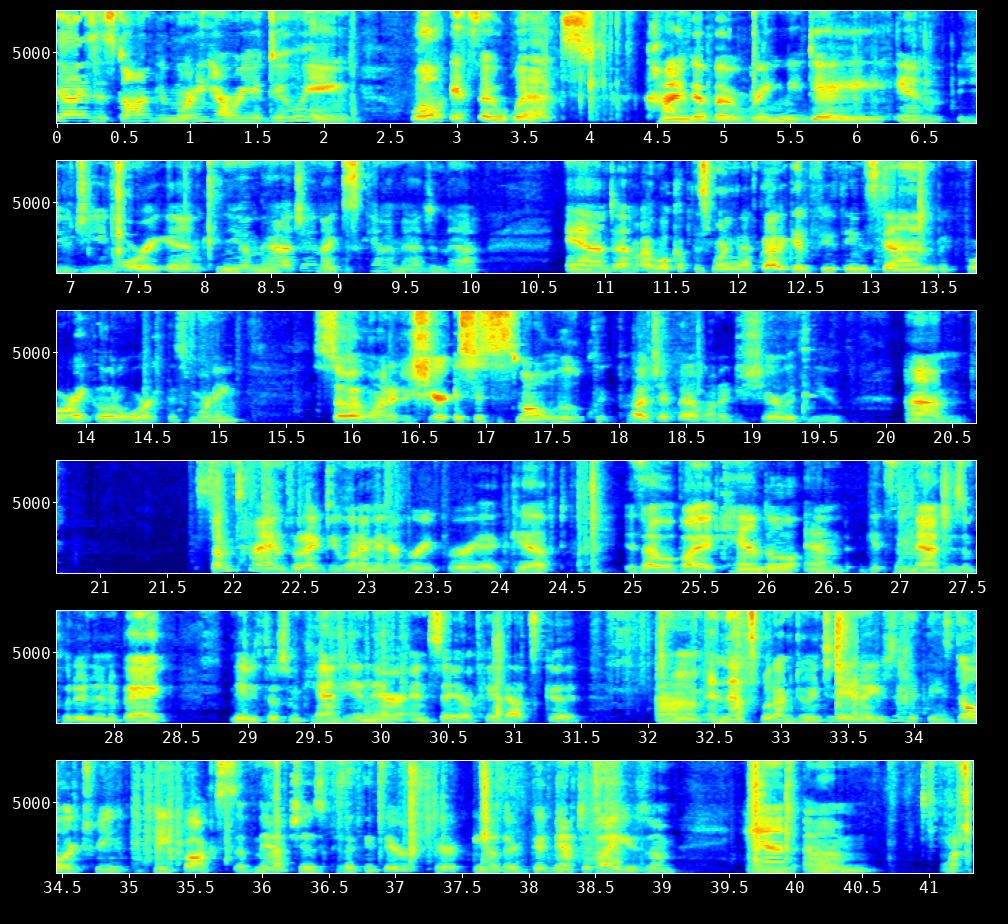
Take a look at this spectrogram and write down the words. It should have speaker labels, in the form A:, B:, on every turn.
A: Guys, it's Dawn. Good morning. How are you doing? Well, it's a wet, kind of a rainy day in Eugene, Oregon. Can you imagine? I just can't imagine that. And um, I woke up this morning I've got to get a few things done before I go to work this morning. So I wanted to share, it's just a small little quick project that I wanted to share with you. Um, sometimes what I do when I'm in a hurry for a gift is I will buy a candle and get some matches and put it in a bag, maybe throw some candy in there and say, okay, that's good. Um, and that's what I'm doing today. And I usually get these Dollar Tree big box of matches because I think they're, they're, you know, they're good matches. I use them. And um,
